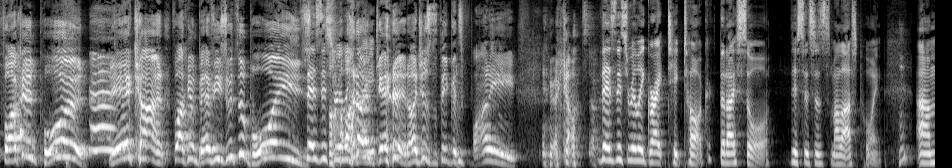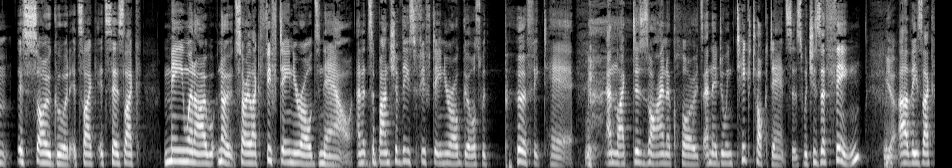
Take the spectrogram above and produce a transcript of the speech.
fucking pud. Yeah, cunt. Fucking bevies with the boys. There's this really I don't great- get it. I just think it's funny. Anyway, come on, sorry. There's this really great TikTok that I saw. This, this is my last point. Um, it's so good. It's like it says like me when I no sorry like 15 year olds now, and it's a bunch of these 15 year old girls with perfect hair and like designer clothes, and they're doing TikTok dances, which is a thing. Yeah. uh, these like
